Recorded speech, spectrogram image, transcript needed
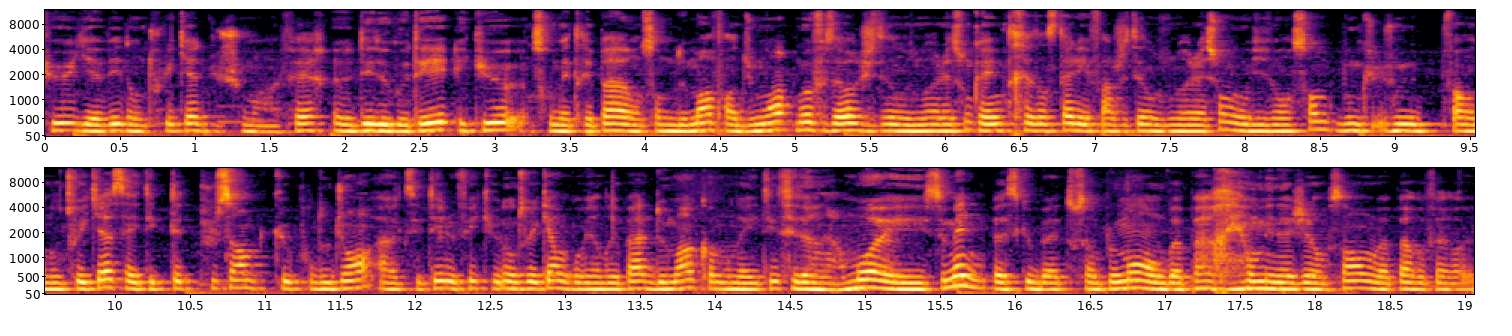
qu'il y avait dans tous les cas du chemin à faire euh, des deux côtés et que on se remettrait pas ensemble demain. Enfin, du moins, moi, faut savoir que j'étais dans une relation quand même très installée. Enfin, j'étais dans une relation où on vivait ensemble, donc je me, enfin, dans tous les cas, ça a été peut-être plus simple que pour d'autres gens à accepter le fait que dans tous les cas, on reviendrait pas demain comme on a été ces derniers mois et semaines, parce que bah tout simplement, on va pas réemménager ensemble, on va pas refaire euh,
